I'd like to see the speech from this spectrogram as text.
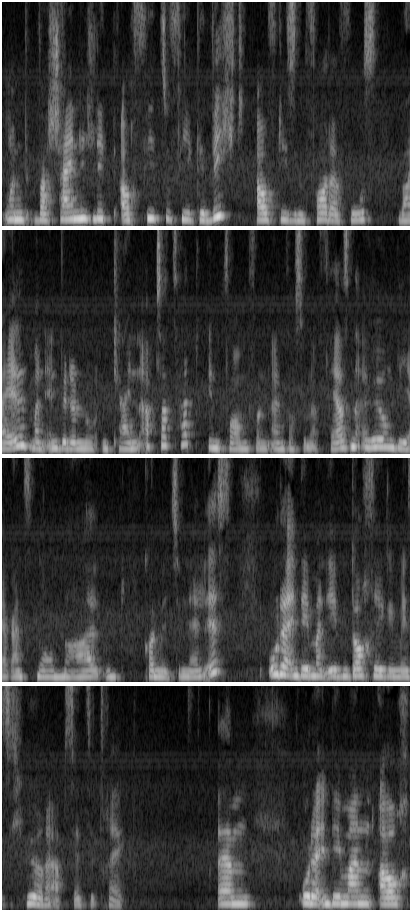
Und wahrscheinlich liegt auch viel zu viel Gewicht auf diesem Vorderfuß, weil man entweder nur einen kleinen Absatz hat, in Form von einfach so einer Fersenerhöhung, die ja ganz normal und konventionell ist, oder indem man eben doch regelmäßig höhere Absätze trägt. Ähm, oder indem man auch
